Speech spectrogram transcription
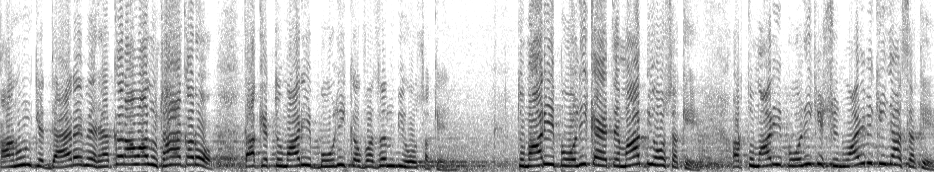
कानून के दायरे में रहकर आवाज़ उठाया करो, ताकि तुम्हारी बोली का वज़न भी हो सके, तुम्हारी बोली का अहतमाद भी हो सके, और तुम्हारी बोली की सुनवाई भी की जा सके।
